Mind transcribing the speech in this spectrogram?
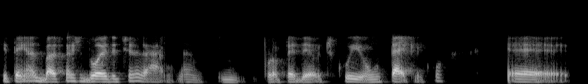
que tenha basicamente dois itinerários, né? um propedêutico e um técnico. É,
